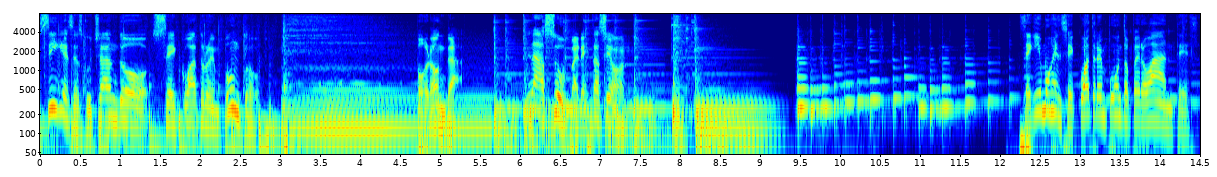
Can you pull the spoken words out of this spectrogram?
Sigues escuchando C4 en punto. Por onda. La superestación. Seguimos en C4 en punto, pero antes,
